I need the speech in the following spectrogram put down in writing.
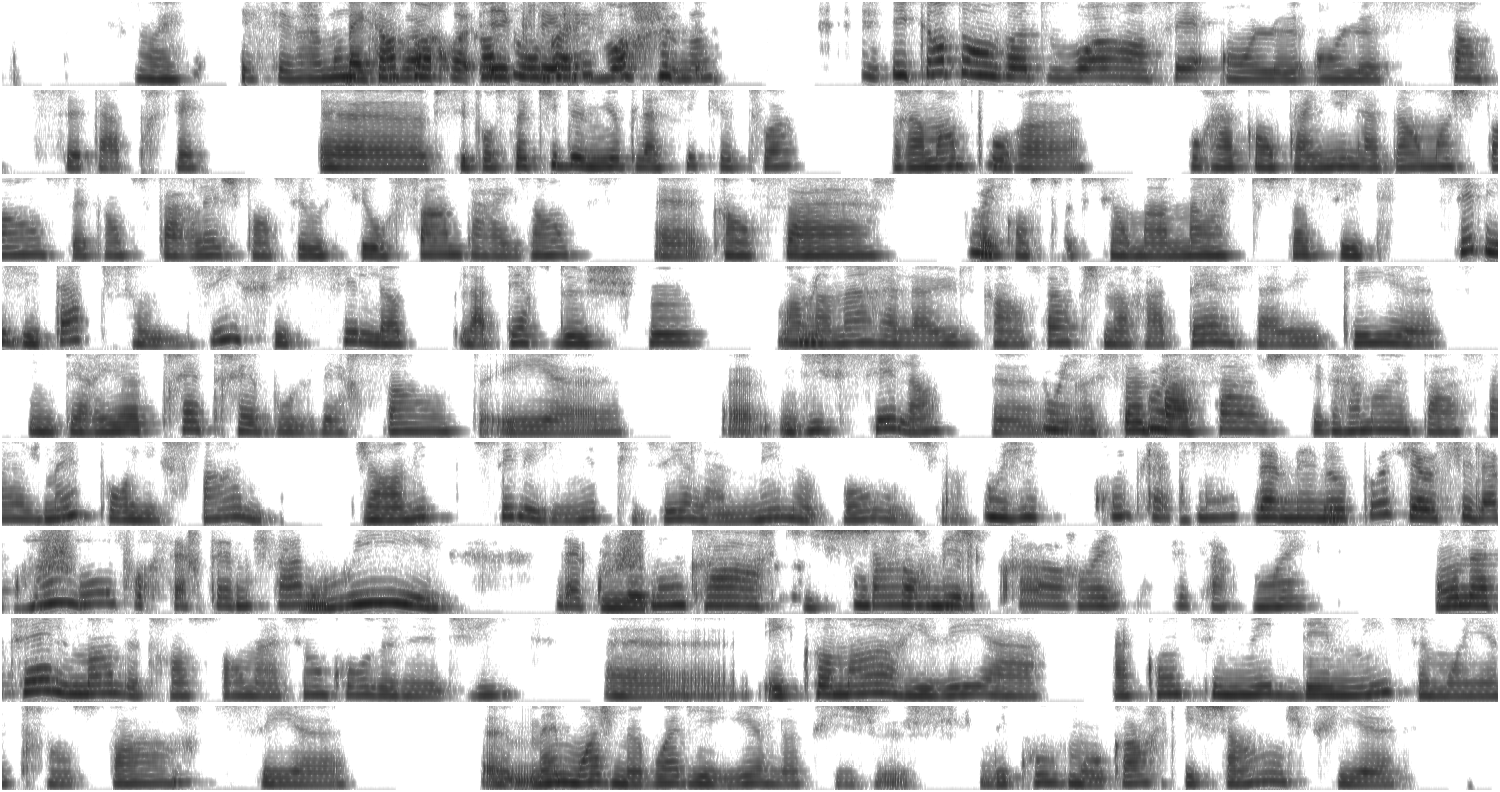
Ouais. Et c'est vraiment bah, de quand on, quand on va te voir, chemin. Et quand on va te voir, en fait, on le, on le sent cet après. Euh, c'est pour ça qui de mieux placé que toi, vraiment pour, euh, pour accompagner là-dedans? Moi, je pense, quand tu parlais, je pensais aussi aux femmes, par exemple, euh, cancer, reconstruction mammaire, tout ça. C'est des étapes qui sont difficiles, la perte de cheveux, moi, ma mère, elle a eu le cancer, puis je me rappelle, ça avait été euh, une période très, très bouleversante et euh, euh, difficile. Hein? C'est un passage, c'est vraiment un passage. Même pour les femmes, j'ai envie de pousser les limites puis dire la ménopause. Là. Oui, complètement. La ménopause, il y a aussi l'accouchement pour certaines femmes. Oui. L'accouchement. Le corps qui change. Transformer le corps, oui, c'est ça. Oui. On a tellement de transformations au cours de notre vie. Euh, et comment arriver à, continuer d'aimer ce moyen de transport? Mm. C'est euh, euh, même moi, je me vois vieillir, là, puis je, découvre mon corps qui change, puis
